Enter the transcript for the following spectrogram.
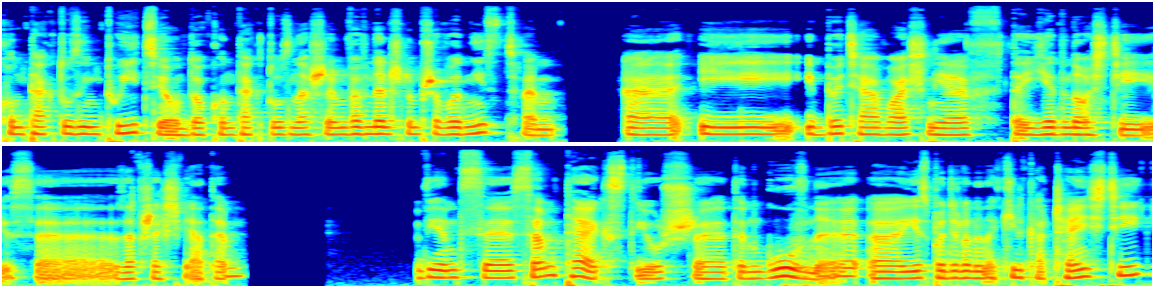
kontaktu z intuicją, do kontaktu z naszym wewnętrznym przewodnictwem e, i, i bycia właśnie w tej jedności z, ze wszechświatem. Więc e, sam tekst, już e, ten główny, e, jest podzielony na kilka części.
